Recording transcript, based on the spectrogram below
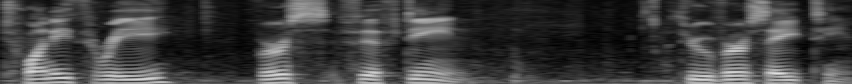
23, verse 15 through verse 18.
